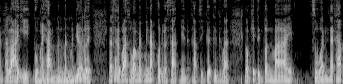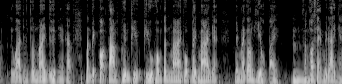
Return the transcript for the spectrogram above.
อันตรายอีกถูกไหมครับ มันมันมันเยอะเลย แล้วถ้าเกิดว่าสมมติว่าไม่ไม่นับคนกับสัตว์เนี่ยนะครับสิ่งเกิดขึ้นคือว่าลองคิดถึงต้นไม้สวนนะครับ หรือว่าอาจจะเป็นต้นไม้อื่นๆเนี่ยนะครับ มันไปเกาะตามพื้นผิวผิวของต้นไม้ พวกใบไม้เนี่ยใบไม้ก็ต้องเหี่ยวไปอืมสังเคราะห์แสงไม่ได้ไง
